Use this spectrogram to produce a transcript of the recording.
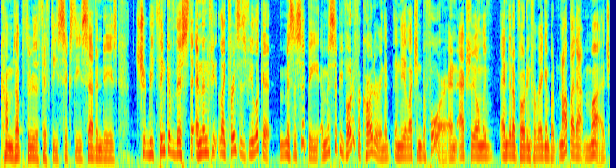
comes up through the 50s, 60s, 70s. Should we think of this? Th- and then, if you like, for instance, if you look at Mississippi, and Mississippi voted for Carter in the in the election before, and actually only ended up voting for Reagan, but not by that much.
